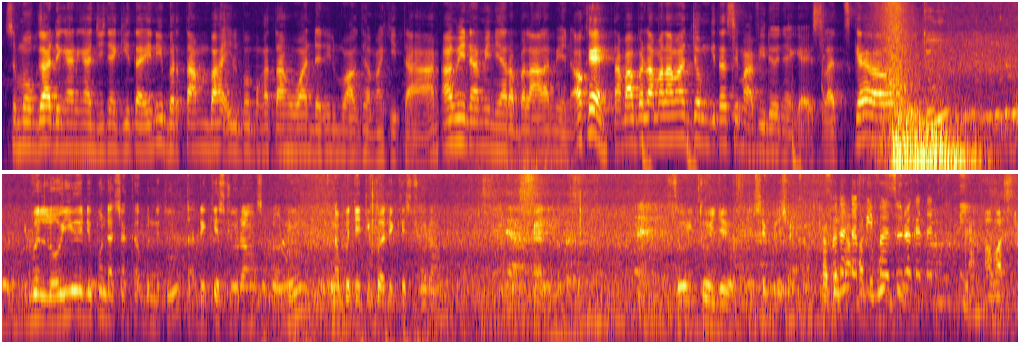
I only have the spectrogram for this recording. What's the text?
Semoga dengan ngajinya kita ini bertambah ilmu pengetahuan dan ilmu agama kita. Amin amin ya rabbal alamin. Oke, tanpa berlama-lama jom kita simak videonya guys. Let's go. tu even lawyer dia pun dah cakap benda tu tak ada kes curang sebelum ni kenapa tiba-tiba ada kes curang kan so itu je yang saya boleh cakap Fatah tapi Fazura kata ada bukti. awas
